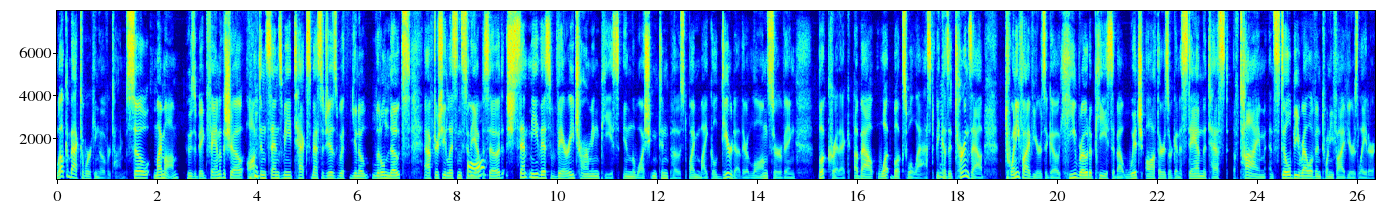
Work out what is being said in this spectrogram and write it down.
Welcome back to Working Overtime. So, my mom, who's a big fan of the show, often sends me text messages with, you know, little notes after she listens to the episode. She sent me this very charming piece in the Washington Post by Michael Dirda, their long serving book critic, about what books will last. Because it turns out 25 years ago, he wrote a piece about which authors are going to stand the test of time and still be relevant 25 years later.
